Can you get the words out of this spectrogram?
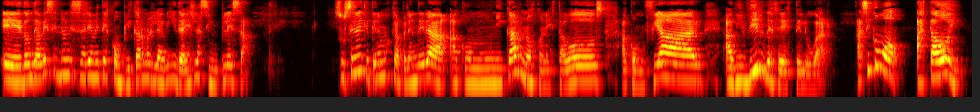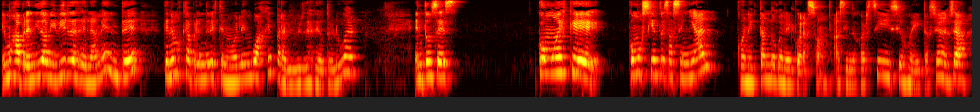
eh, donde a veces no necesariamente es complicarnos la vida, es la simpleza. Sucede que tenemos que aprender a, comunicarnos con esta voz, a confiar, a vivir desde este lugar. Así como hasta hoy hemos aprendido a vivir desde la mente, tenemos que aprender este nuevo lenguaje para vivir desde otro lugar. Entonces, ¿cómo es que ¿Cómo siento esa señal? conectando con el corazón, haciendo ejercicios, meditaciones, o sea,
